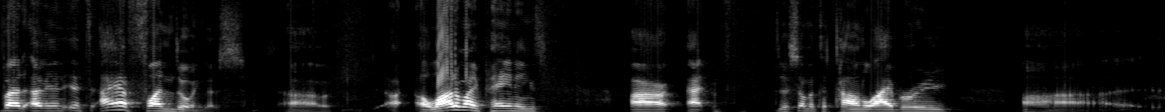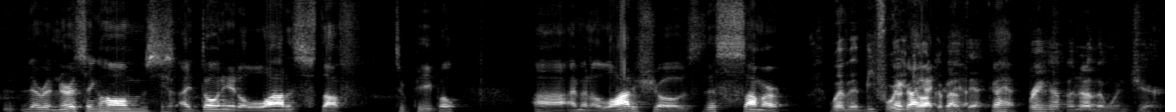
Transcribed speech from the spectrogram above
But I mean, it's I have fun doing this. Uh, a- lot of my paintings are at there's some at the town library. Uh, they're in nursing homes. I donate a lot of stuff to people. Uh, I'm in a lot of shows this summer. Wait a minute. Before No, you talk ahead, about that, go ahead. bring up another one, Jer.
